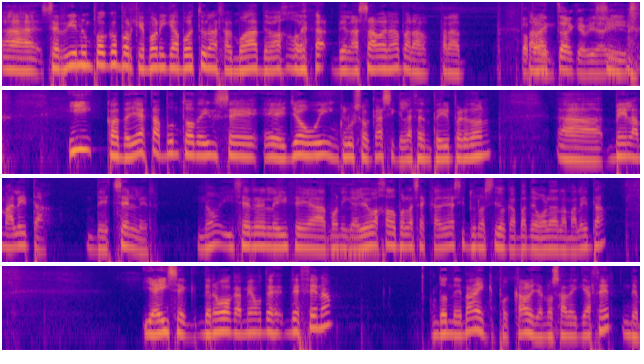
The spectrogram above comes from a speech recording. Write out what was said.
ah, se ríen un poco porque Mónica ha puesto unas almohadas debajo de la, de la sábana para, para, Para que había sí. ahí. Y cuando ya está a punto de irse eh, Joey, incluso casi que le hacen pedir perdón, ah, ve la maleta de Chandler, ¿no? Y Chandler le dice a Mónica, yo he bajado por las escaleras y tú no has sido capaz de guardar la maleta. Y ahí se, de nuevo cambiamos de, de escena, donde Mike, pues claro, ya no sabe qué hacer, de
